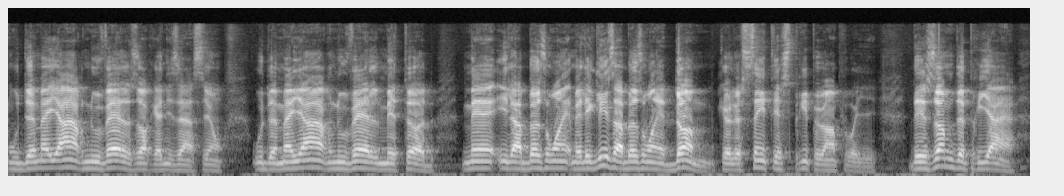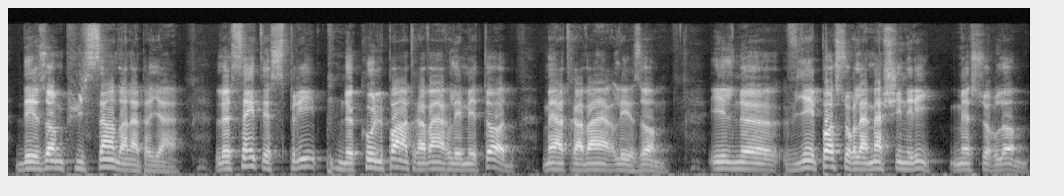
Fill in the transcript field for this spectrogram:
ou de meilleures nouvelles organisations ou de meilleures nouvelles méthodes, mais il a besoin, mais l'Église a besoin d'hommes que le Saint-Esprit peut employer, des hommes de prière, des hommes puissants dans la prière le Saint-Esprit ne coule pas à travers les méthodes, mais à travers les hommes. Il ne vient pas sur la machinerie, mais sur l'homme.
